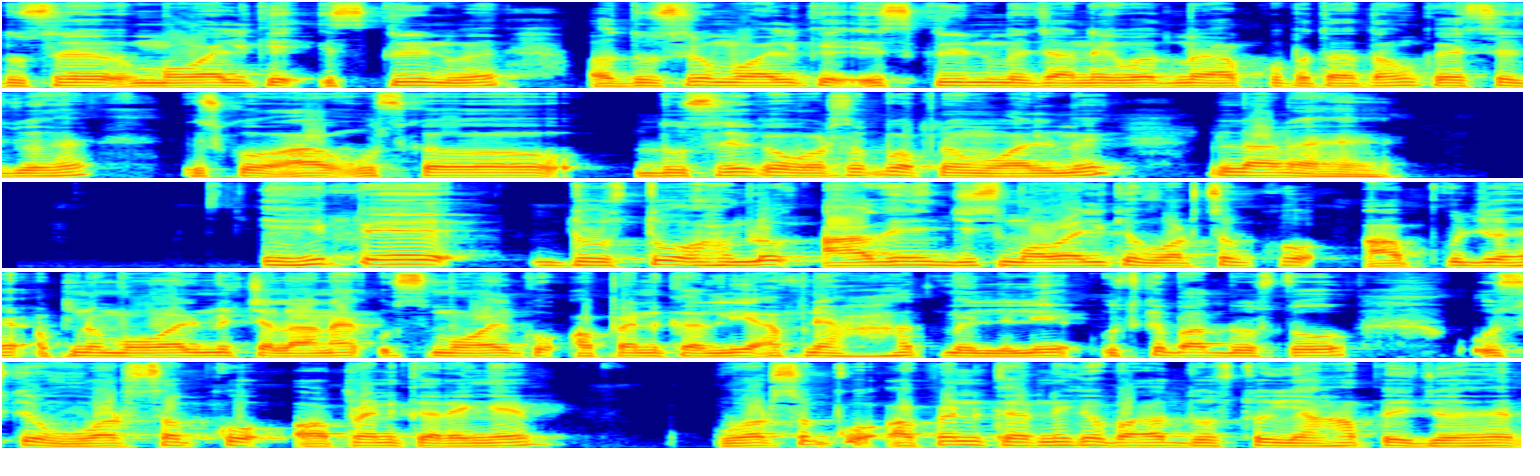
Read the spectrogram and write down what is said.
दूसरे मोबाइल के स्क्रीन में और दूसरे मोबाइल के स्क्रीन में जाने के बाद मैं आपको बताता हूँ कैसे जो है, इसको आप, उसका, दूसरे का व्हाट्सअप को अपने मोबाइल में लाना है। यहीं पे दोस्तों हम लोग आ गए जिस मोबाइल के व्हाट्सअप को आपको जो है अपने मोबाइल में चलाना है, उस मोबाइल को ओपन कर लिए, अपने हाथ में ले लिए। उसके बाद दोस्तों उसके व्हाट्सअप को ओपन करेंगे। व्हाट्सअप को ओपन करने के बाद दोस्तों यहाँ पे जो है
